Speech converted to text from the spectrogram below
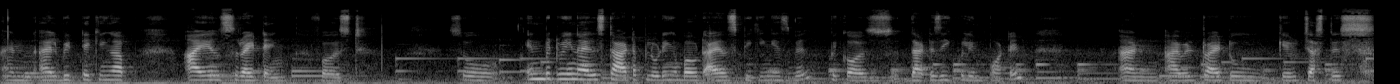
And i'll be taking up IELTS writing first so in between i'll start uploading about IELTS speaking as well because that is equally important. And i will try to give justice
